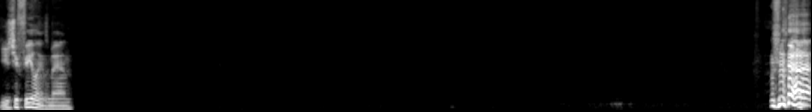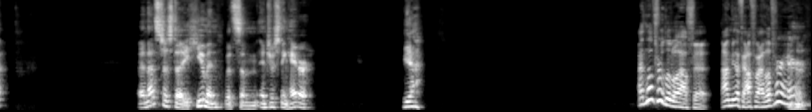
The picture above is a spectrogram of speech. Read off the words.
Use your feelings, man. And that's just a human with some interesting hair. yeah. I love her little outfit. I mean, not the outfit. I love her hair. Mhm.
